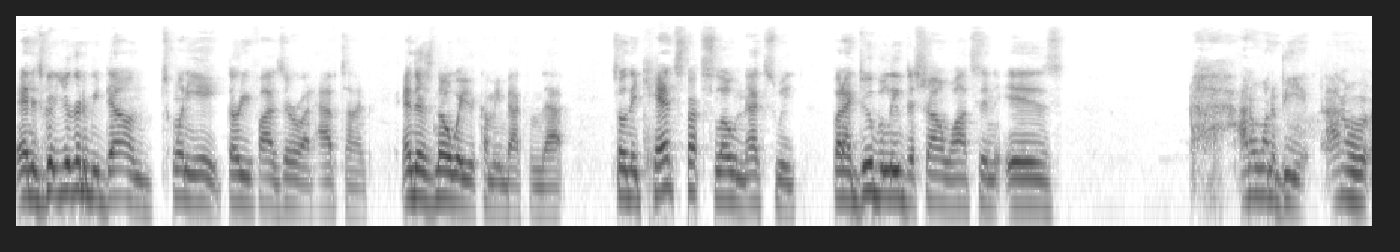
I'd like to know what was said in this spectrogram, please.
And it's good. You're going to be down 28, 35 0 at halftime. And there's no way you're coming back from that. So they can't start slow next week. But I do believe Deshaun Watson is. I don't want to be. I don't.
